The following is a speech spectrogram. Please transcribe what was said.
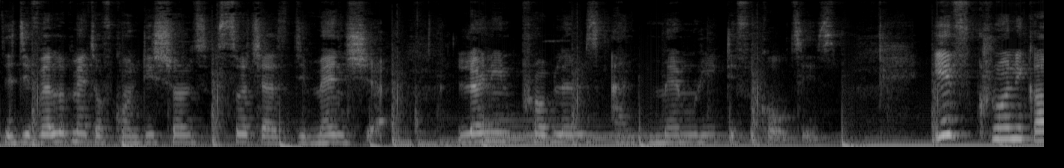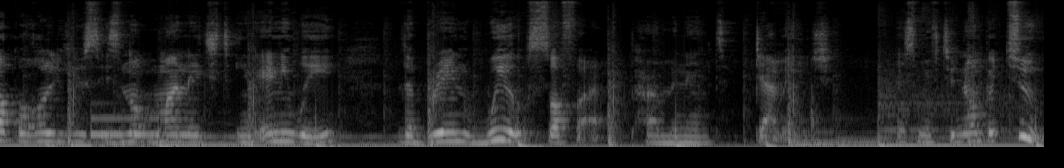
the development of conditions such as dementia, learning problems, and memory difficulties. If chronic alcohol use is not managed in any way, the brain will suffer permanent damage. Let's move to number two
